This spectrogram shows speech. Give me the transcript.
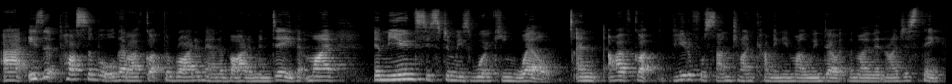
Uh, is it possible that I've got the right amount of vitamin D, that my immune system is working well. And I've got beautiful sunshine coming in my window at the moment, and I just think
